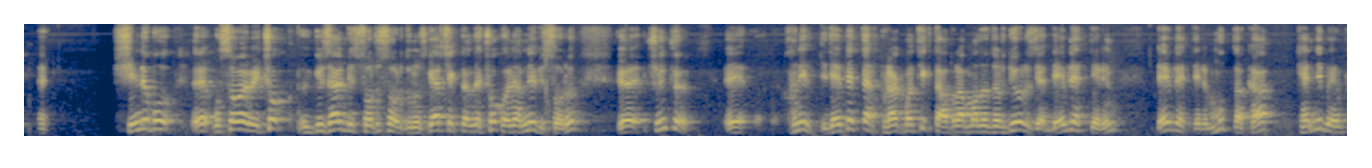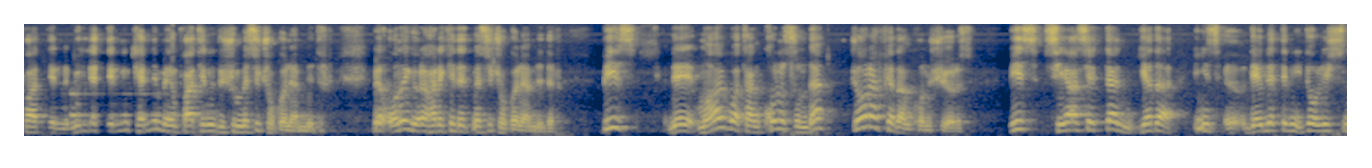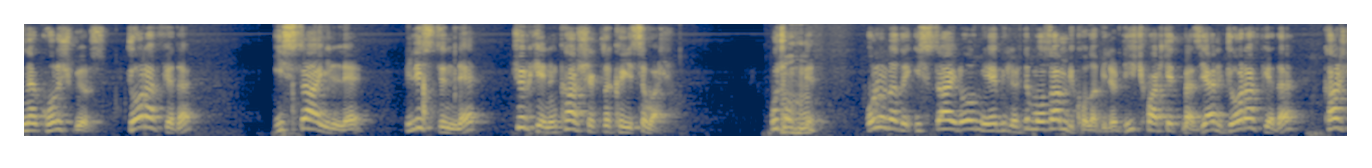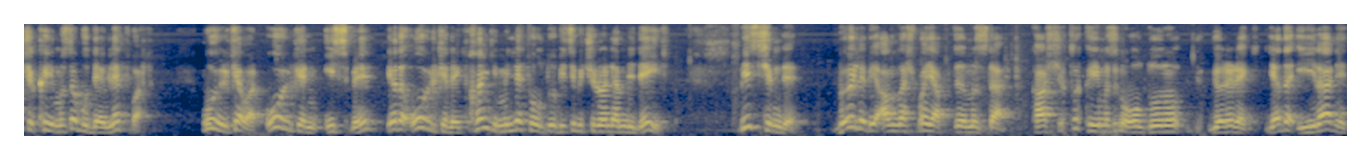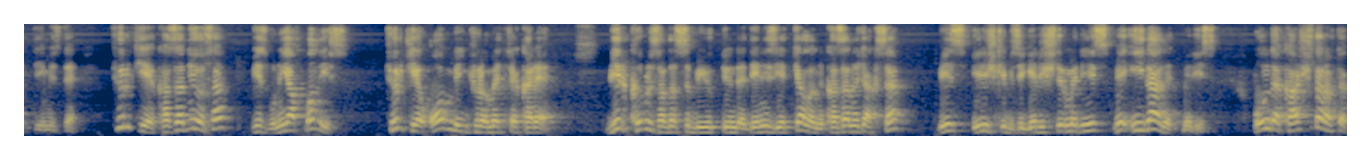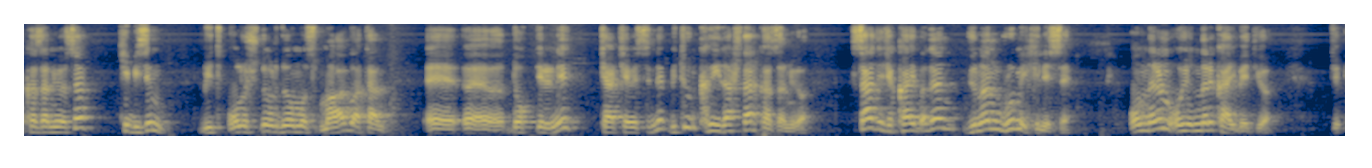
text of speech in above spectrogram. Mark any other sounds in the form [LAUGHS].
Şimdi bu e, Mustafa Bey çok güzel bir soru sordunuz. Gerçekten de çok önemli bir soru. E, çünkü e, hani devletler pragmatik davranmalıdır diyoruz ya. Devletlerin devletlerin mutlaka kendi menfaatlerini, milletlerinin kendi menfaatini düşünmesi çok önemlidir. Ve ona göre hareket etmesi çok önemlidir. Biz de Mavi Vatan konusunda coğrafyadan konuşuyoruz. Biz siyasetten ya da e, devletlerin ideolojisinden konuşmuyoruz. Coğrafyada İsrail'le, Filistin'le Türkiye'nin karşılıklı kıyısı var. Bu çok net. Onun adı İsrail olmayabilirdi, Mozambik olabilirdi. Hiç fark etmez. Yani coğrafyada karşı kıyımızda bu devlet var. Bu ülke var. O ülkenin ismi ya da o ülkede hangi millet olduğu bizim için önemli değil. Biz şimdi böyle bir anlaşma yaptığımızda karşılıklı kıyımızın olduğunu görerek ya da ilan ettiğimizde Türkiye kazanıyorsa biz bunu yapmalıyız. Türkiye 10 bin kilometre kare bir Kıbrıs adası büyüklüğünde deniz yetki alanı kazanacaksa biz ilişkimizi geliştirmeliyiz ve ilan etmeliyiz. Bunu da karşı tarafta kazanıyorsa ki bizim oluşturduğumuz Mavi Vatan e, e, doktrini çerçevesinde bütün kıyıdaşlar kazanıyor. Sadece kaybeden Yunan-Rum ikilisi. Onların oyunları kaybediyor.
